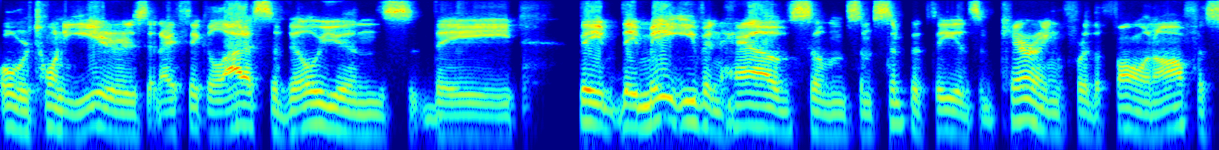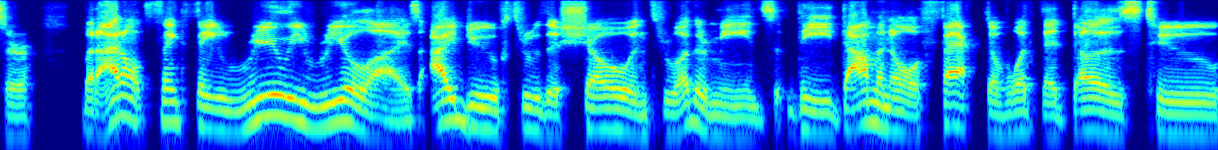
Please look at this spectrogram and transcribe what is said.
over 20 years and i think a lot of civilians they they they may even have some some sympathy and some caring for the fallen officer but I don't think they really realize. I do through the show and through other means the domino effect of what that does to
